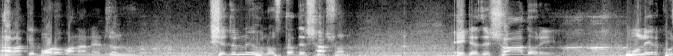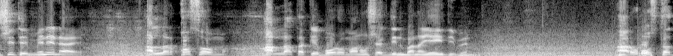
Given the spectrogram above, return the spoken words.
আমাকে বড় বানানোর জন্য। সেজন্যই হলো ওস্তাদের শাসন। এটা যে সআদরে মনের খুশিতে মেনে নেয়, আল্লাহর কসম, আল্লাহ তাকে বড় মানুষ একদিন বানাইয়েই দিবেন। আর ওস্তাদ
